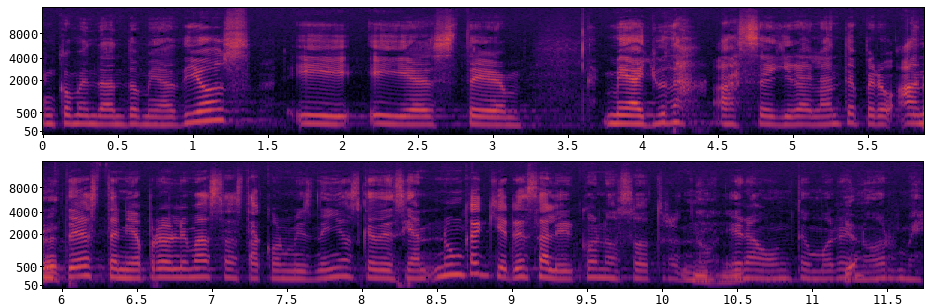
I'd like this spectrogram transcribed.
encomendándome a Dios y, este me ayuda a seguir adelante, pero antes tenía problemas hasta con mis niños que decían, nunca quieres salir con nosotros. No, era un temor enorme.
